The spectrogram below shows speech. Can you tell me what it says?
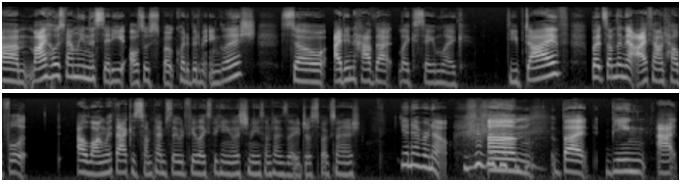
Um, my host family in the city also spoke quite a bit of English, so I didn't have that like same like deep dive. But something that I found helpful along with that, because sometimes they would feel like speaking English to me, sometimes they just spoke Spanish. You never know. um, but being at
